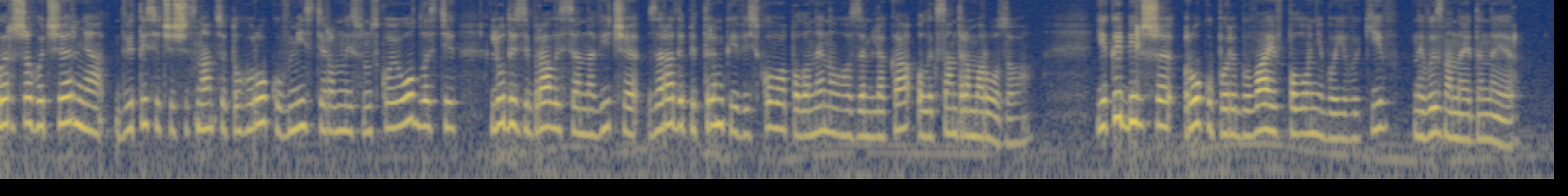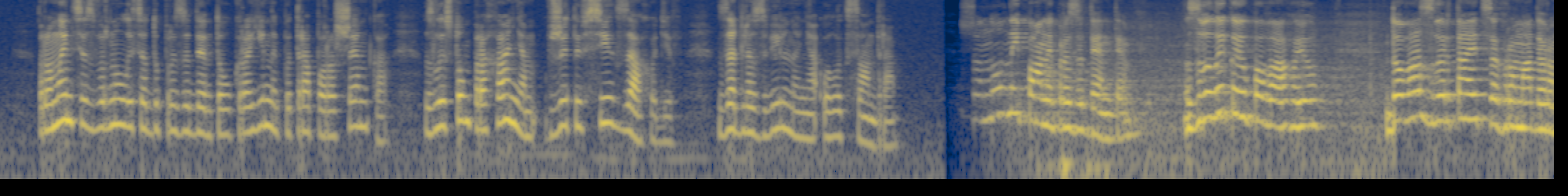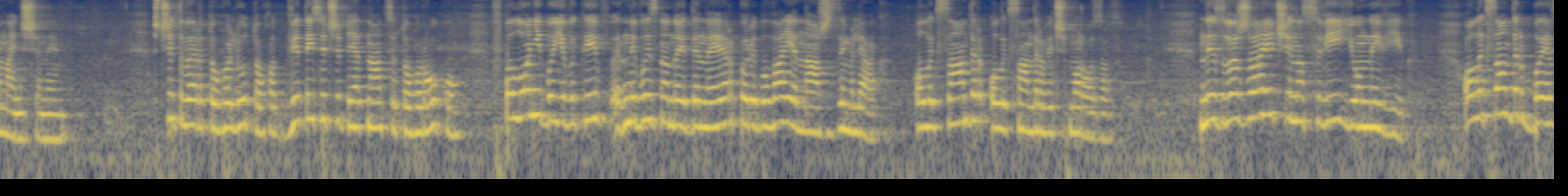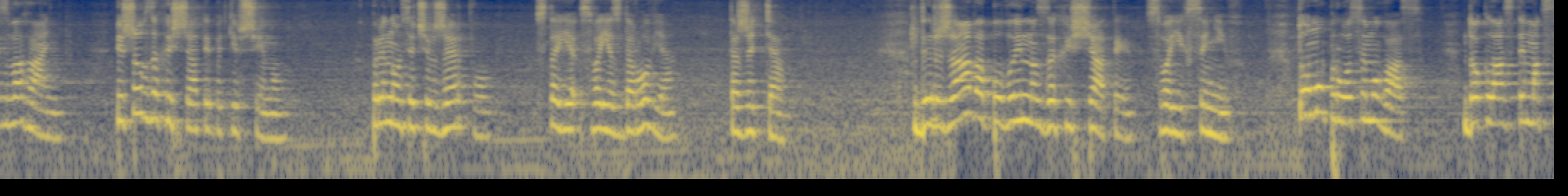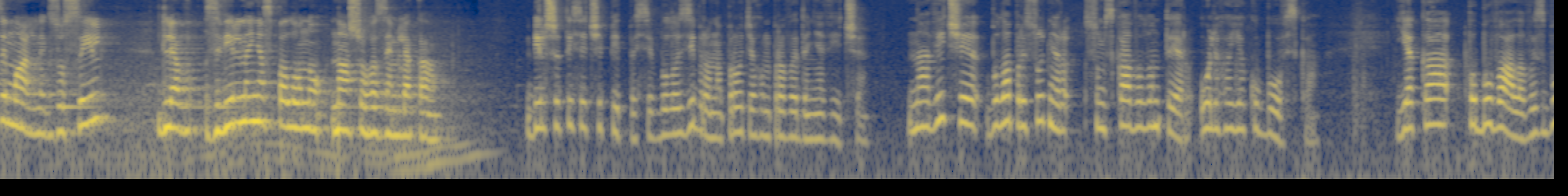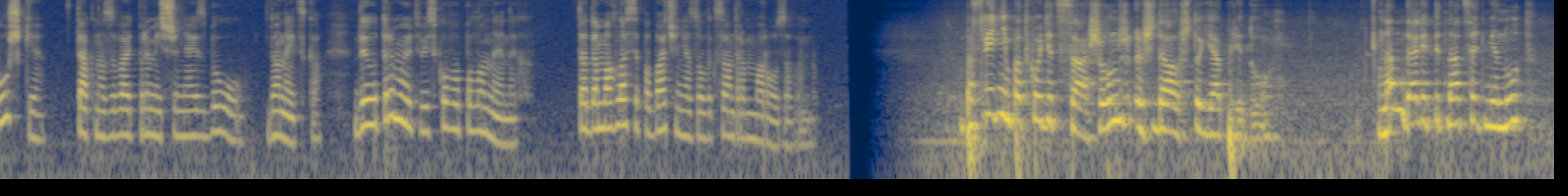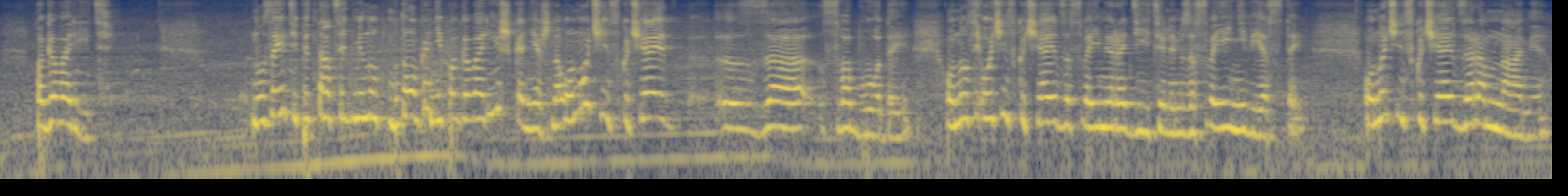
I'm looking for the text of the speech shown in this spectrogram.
1 червня 2016 року в місті Равни Сумської області люди зібралися на віче заради підтримки військовополоненого земляка Олександра Морозова, який більше року перебуває в полоні бойовиків невизнаної ДНР. Роменці звернулися до президента України Петра Порошенка з листом проханням вжити всіх заходів задля звільнення Олександра. Шановний пане президенте, з великою повагою до вас звертається громада Роменщини. З 4 лютого 2015 року в полоні бойовиків невизнаної ДНР перебуває наш земляк Олександр Олександрович Морозов. Незважаючи на свій юний вік, Олександр без вагань пішов захищати батьківщину, приносячи в жертву своє здоров'я та життя. Держава повинна захищати своїх синів. Тому просимо вас докласти максимальних зусиль для звільнення з полону нашого земляка. Більше тисячі підписів було зібрано протягом проведення віче. На вічі була присутня сумська волонтер Ольга Якубовська, яка побувала в Ізбушки, так називають приміщення СБУ Донецька, де утримують військовополонених, та домоглася побачення з Олександром Морозовим. Последним подходит Саша. Он ждал, что я приду. Нам дали 15 минут поговорить. Но за эти 15 минут много не поговоришь, конечно. Он очень скучает э, за свободой. Он очень скучает за своими родителями, за своей невестой. Он очень скучает за рамнами.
